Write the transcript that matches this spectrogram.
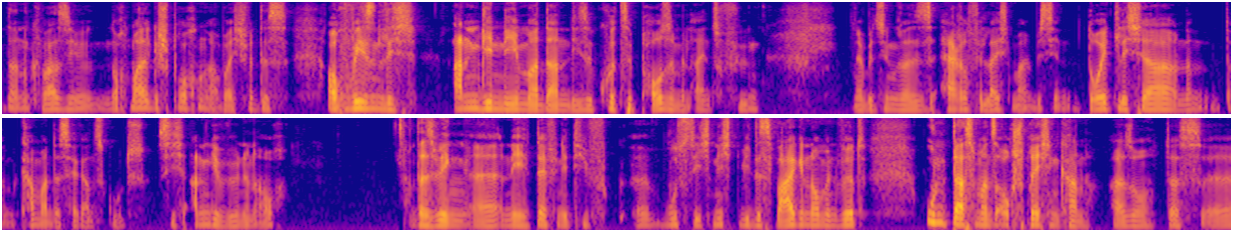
dann quasi nochmal gesprochen, aber ich finde es auch wesentlich angenehmer, dann diese kurze Pause mit einzufügen ja, beziehungsweise das R vielleicht mal ein bisschen deutlicher und dann, dann kann man das ja ganz gut sich angewöhnen auch. Deswegen, äh, nee, definitiv äh, wusste ich nicht, wie das wahrgenommen wird und dass man es auch sprechen kann. Also, das äh,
